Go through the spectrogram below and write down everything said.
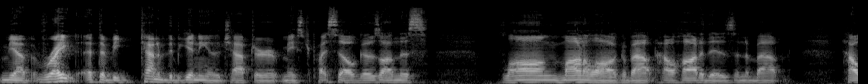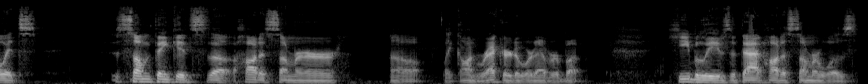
Yeah, right at the be- kind of the beginning of the chapter, Maester Pycelle goes on this long monologue about how hot it is and about how it's some think it's the hottest summer uh, like on record or whatever, but he believes that that hottest summer was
